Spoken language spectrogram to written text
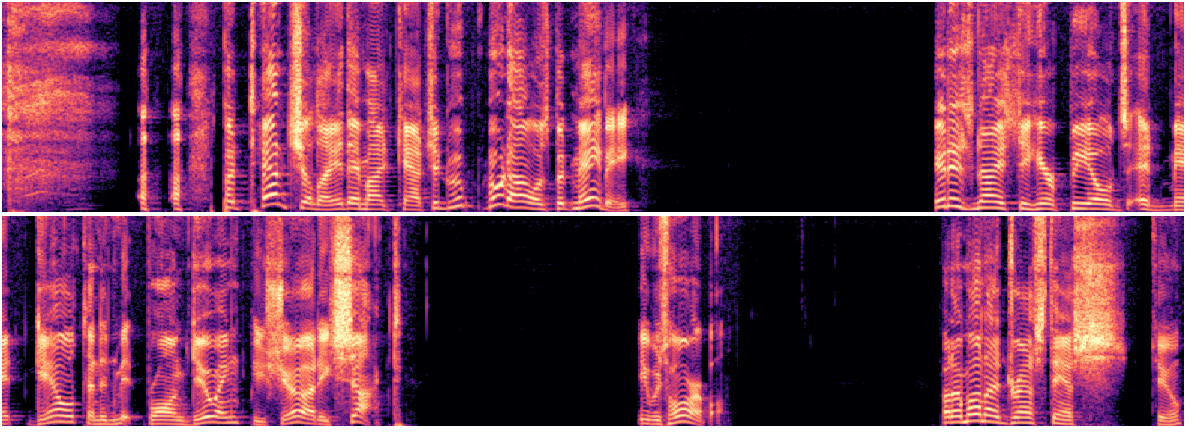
Potentially, they might catch it. Who, knows, but maybe. It is nice to hear Fields admit guilt and admit wrongdoing. He should. He sucked. It was horrible. But I want to address this too.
